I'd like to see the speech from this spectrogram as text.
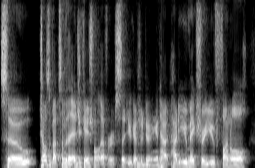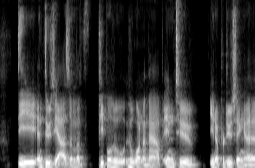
so tell us about some of the educational efforts that you guys are hmm. doing and how, how do you make sure you funnel the enthusiasm of people who who want to map into you know producing a,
